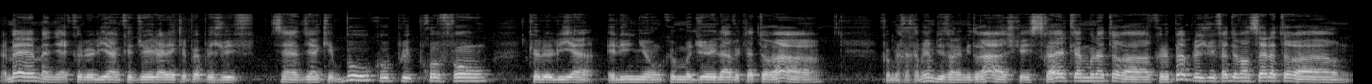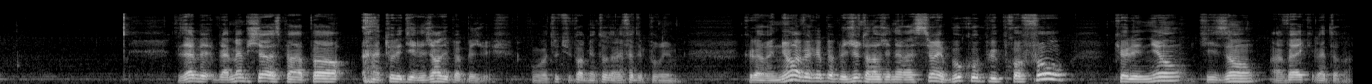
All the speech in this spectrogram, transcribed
La même manière que le lien que Dieu a avec le peuple juif, c'est un lien qui est beaucoup plus profond que le lien et l'union que Dieu a avec la Torah. Comme les Chachamim disent dans le Midrash, que Israël la Torah, que le peuple juif a devancé la Torah. C'est la même chose par rapport à tous les dirigeants du peuple juif. On va tout de suite voir bientôt dans la fête de Purim que leur union avec le peuple juif dans leur génération est beaucoup plus profond que l'union qu'ils ont avec la Torah.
